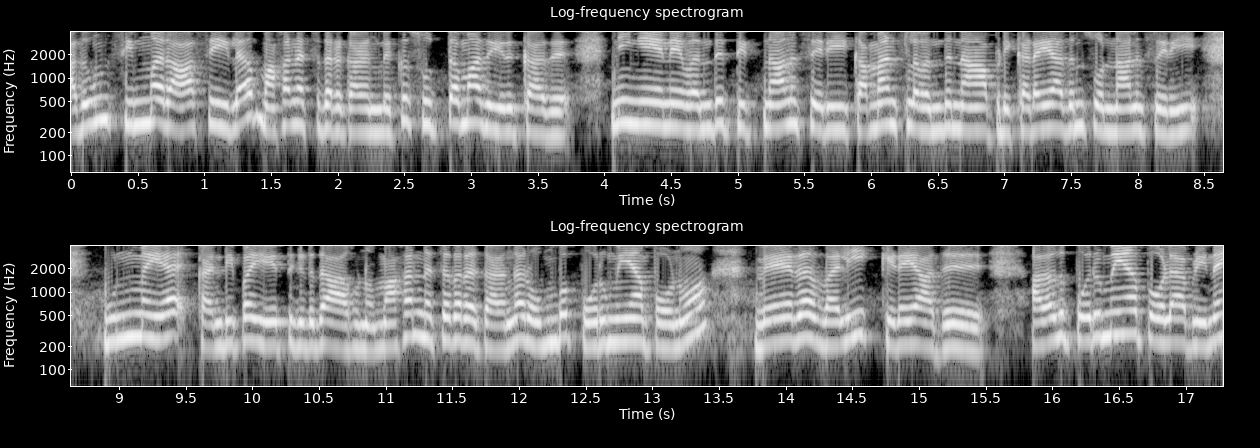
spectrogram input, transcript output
அதுவும் சிம்ம ராசியில் மக நட்சத்திரக்காரங்களுக்கு சுத்தமாக அது இருக்காது. நீங்கள் என்னை வந்து திட்டினாலும் சரி கமெண்ட்ஸில் வந்து நான் அப்படி கிடையாதுன்னு சொன்னாலும் சரி உண்மையை கண்டிப்பாக ஏற்றுக்கிட்டு தான் ஆகணும். மகன் நட்சத்திரக்காரங்க ரொம்ப பொறுமையாக போகணும். வேற வழி கிடையாது. அதாவது பொறுமையாக போகல அப்படின்னா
